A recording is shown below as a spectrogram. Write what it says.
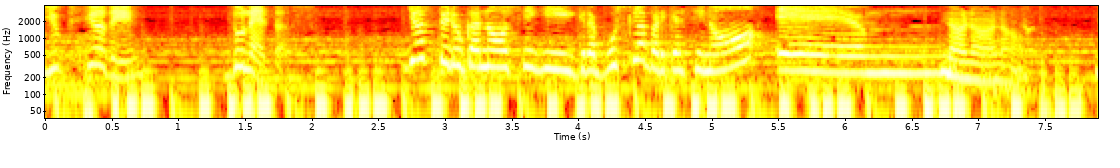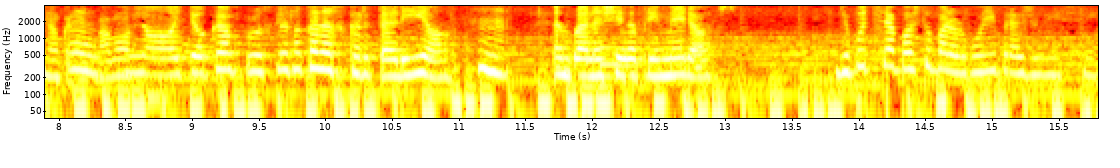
I opció D, donetes. Jo espero que no sigui Crepuscle, perquè si no... Eh... No, no, no. No crec, vamos. No, jo Crepuscle és el que descartaria. Mm. En plan així de primeres. Jo potser aposto per orgull i prejudici.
